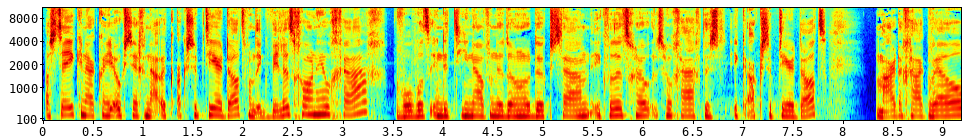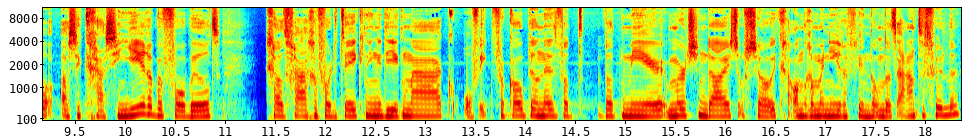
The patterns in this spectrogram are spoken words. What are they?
als tekenaar kan je ook zeggen, nou, ik accepteer dat, want ik wil het gewoon heel graag. Bijvoorbeeld in de Tina in de Donald Duck staan, ik wil het zo, zo graag, dus ik accepteer dat. Maar dan ga ik wel, als ik ga signeren bijvoorbeeld geld vragen voor de tekeningen die ik maak. Of ik verkoop dan net wat, wat meer merchandise of zo. Ik ga andere manieren vinden om dat aan te vullen.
